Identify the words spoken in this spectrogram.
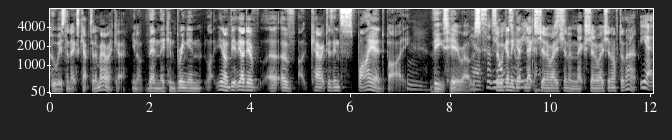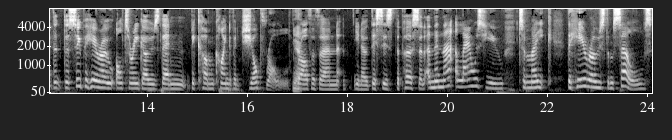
who is the next Captain America? You know, then they can bring in, like, you know, the, the idea of, uh, of characters inspired by these heroes. Hmm. Yeah, so the we're going to get next generation and next generation after that. Yeah, the, the superhero alter egos then become kind of a job role Yeah. rather than, you know, this is the person. And then that allows you to make the heroes themselves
